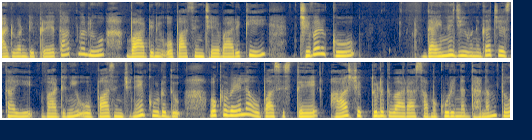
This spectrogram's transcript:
అటువంటి ప్రేతాత్మలు వాటిని ఉపాసించే వారికి చివరకు దైన్యజీవునిగా చేస్తాయి. వాటిని ఉపాసించనే కూడదు. ఒకవేళ ఉపాసిస్తే ఆ శక్తుల ద్వారా సమకూడిన ధనంతో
